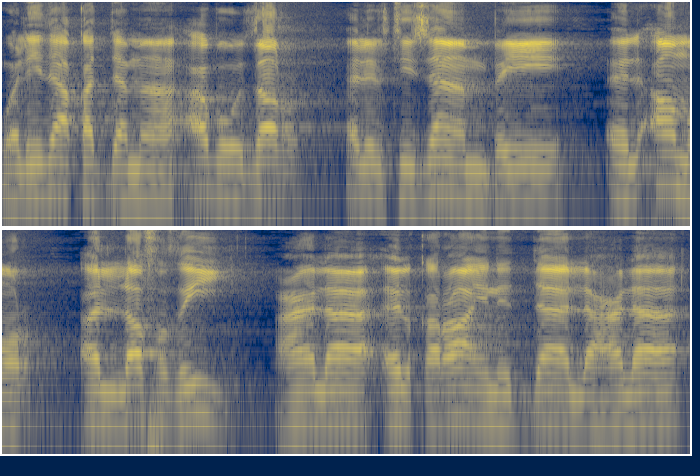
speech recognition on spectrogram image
ولذا قدم أبو ذر الالتزام بالأمر اللفظي على القرائن الدالة على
